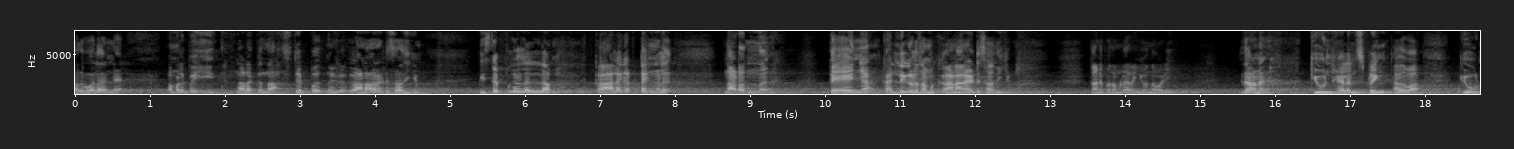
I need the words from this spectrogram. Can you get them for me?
അതുപോലെ തന്നെ നമ്മളിപ്പോൾ ഈ നടക്കുന്ന സ്റ്റെപ്പ് നിങ്ങൾക്ക് കാണാനായിട്ട് സാധിക്കും. ഈ സ്റ്റെപ്പുകളിലെല്ലാം കാലഘട്ടങ്ങൾ നടന്ന് തേഞ്ഞ കല്ലുകൾ നമുക്ക് കാണാനായിട്ട് സാധിക്കും. ഇതാണിപ്പോൾ നമ്മൾ ഇറങ്ങി വന്ന വഴി. ഇതാണ് ക്യൂൻ ഹെലൻ സ്പ്രിംഗ് അഥവാ ക്യൂൻ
